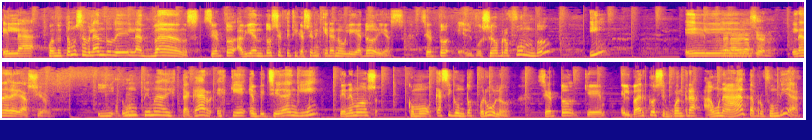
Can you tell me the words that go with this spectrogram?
la, cuando estamos hablando del Advance, ¿cierto? Habían dos certificaciones que eran obligatorias, ¿cierto? El buceo profundo y el, la navegación. La navegación. Y un tema a destacar es que en Pichidangui tenemos como casi que un 2 por 1 ¿cierto? Que el barco se encuentra a una alta profundidad,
